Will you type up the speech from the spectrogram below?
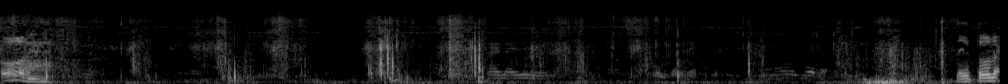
โอ้ย ได้ตัวละ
